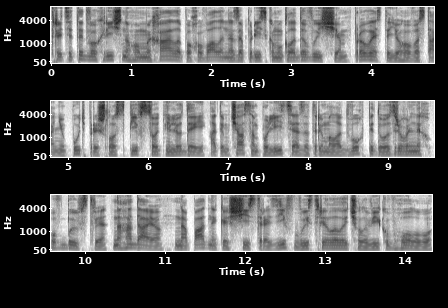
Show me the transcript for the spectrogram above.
32-річного Михайла поховали на запорізькому кладовищі. Провести його в останню путь прийшло з півсотні людей. А тим часом поліція затримала двох підозрювальних у вбивстві. Нагадаю, нападники шість разів вистрілили чоловіку в голову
